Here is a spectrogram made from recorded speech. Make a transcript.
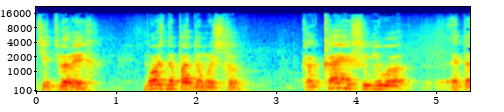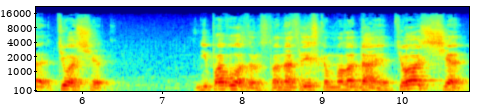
четверых, можно подумать, что какая же у него эта теща не по возрасту, она слишком молодая. Теща,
